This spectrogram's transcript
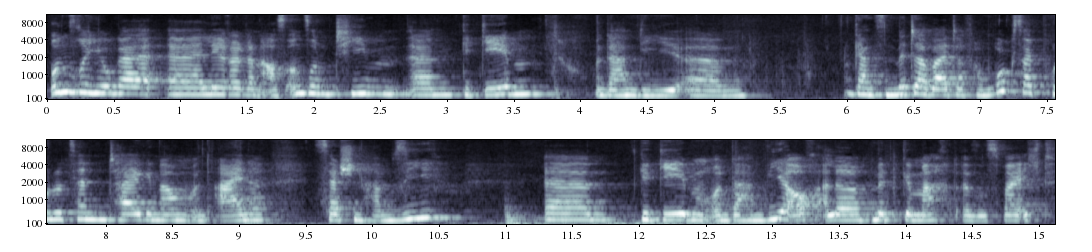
unsere Yoga-Lehrerin aus unserem Team ähm, gegeben und da haben die ähm, ganzen Mitarbeiter vom Rucksackproduzenten teilgenommen und eine Session haben sie ähm, gegeben und da haben wir auch alle mitgemacht. Also es war echt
